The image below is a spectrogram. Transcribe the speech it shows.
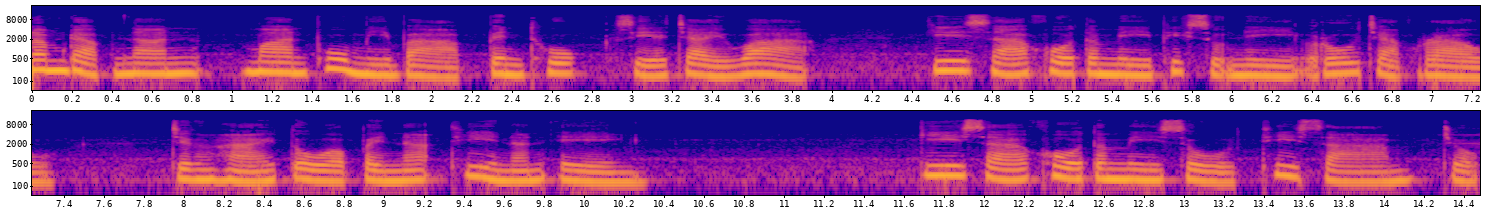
ลำดับนั้นมารผู้มีบาปเป็นทุกข์เสียใจว่ากีสาโคตมีภิกษุณีรู้จักเรา จึงหายตัวไปณที่นั้นเอง กีสาโคตมีสูตรที่สามจบ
